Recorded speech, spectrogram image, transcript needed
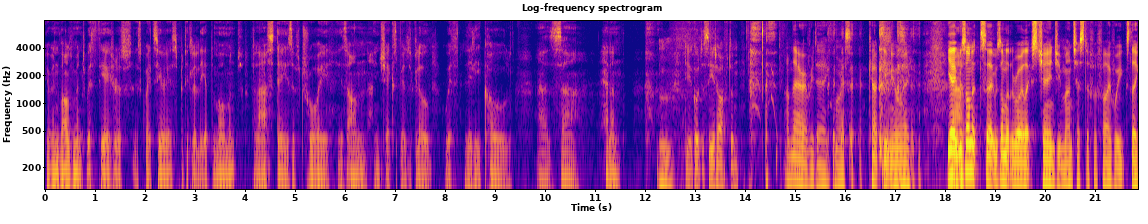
your involvement with theatre is, is quite serious, particularly at the moment. The last days of Troy is on in Shakespeare's Globe with Lily Cole as uh, Helen. Mm. Do you go to see it often? I'm there every day, Maurice. Can't keep me away. Yeah, it was on at uh, it was on at the Royal Exchange in Manchester for five weeks. They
